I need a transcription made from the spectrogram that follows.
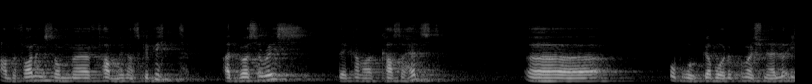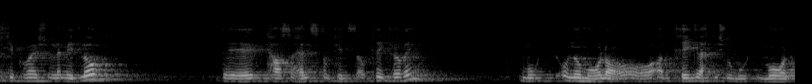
anbefaling som uh, favner ganske vidt. Adversaries, det kan være hva som helst. Uh, å bruke både konvensjonelle og ikke-konvensjonelle midler. Det er hva som helst som fins av krigføring. Mot å nå måler, og all krig rettes jo mot mål.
